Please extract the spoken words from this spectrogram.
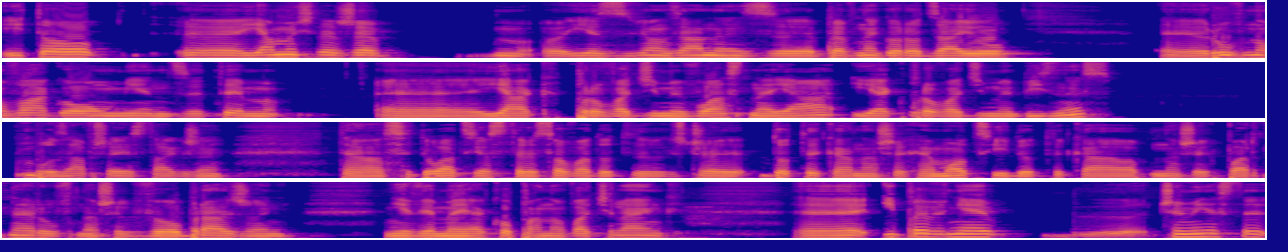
I to e, ja myślę, że mm, jest związane z pewnego rodzaju e, równowagą między tym, jak prowadzimy własne ja i jak prowadzimy biznes, bo zawsze jest tak, że ta sytuacja stresowa dotyczy, dotyka naszych emocji, dotyka naszych partnerów, naszych wyobrażeń, nie wiemy jak opanować lęk. E, I pewnie e, czym, jeste,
